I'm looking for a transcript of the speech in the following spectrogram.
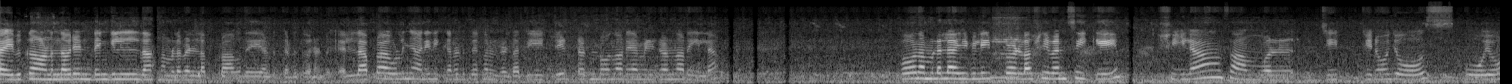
ലൈവ് കാണുന്നവരുണ്ടെങ്കിൽ ഇതാ നമ്മളെ വെള്ളപ്രാവ് ദേ അടുത്തടുത്ത് വരുന്നുണ്ട് എല്ലാ പ്രാവുകളും ഞാൻ ഇരിക്കാൻ അടുത്തേക്ക് ഉണ്ട് തീറ്റ ഇട്ടിട്ടുണ്ടോ എന്ന് അറിയാൻ വേണ്ടിയിട്ടാണെന്ന് അറിയില്ല. അപ്പോൾ നമ്മുടെ ലൈവിൽ ഇപ്പോൾ ഉള്ള ശിവൻ സി കെ ഷീല സാമുവൽ ജി ജിനോ ജോസ് പോയോ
